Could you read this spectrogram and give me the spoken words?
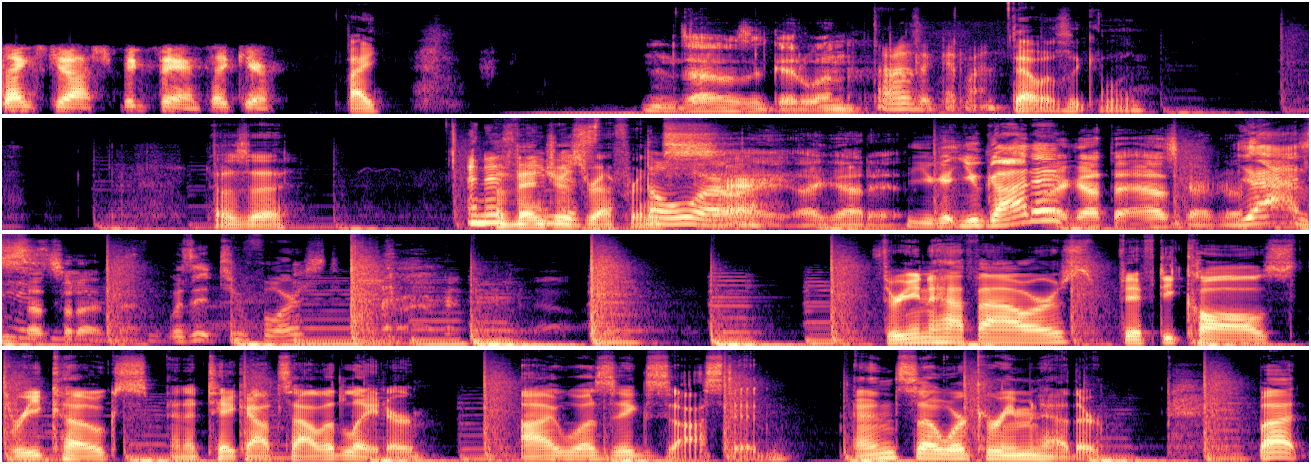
Thanks, Josh. Big fan. Take care. Bye. That was a good one. That was a good one. That was a good one. That was a And Avengers reference. Thor. I, I got it. You got you got it? I got the Asgard reference. Yes! That's what I meant. Was it too forced? Three and a half hours, 50 calls, three Cokes, and a takeout salad later, I was exhausted. And so were Kareem and Heather. But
